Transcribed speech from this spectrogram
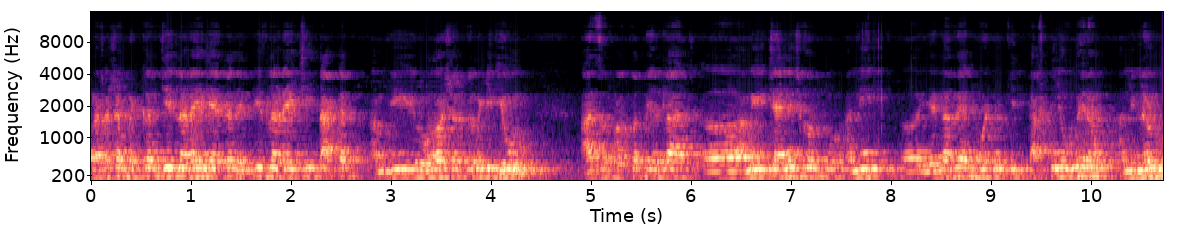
प्रकाश आंबेडकर जी लढाई देतात तीच लढाईची ताकद आमची लोणावळा शहर कमिटी घेऊन आज प्रताप याला आम्ही चॅलेंज करतो आणि येणाऱ्या निवडणुकीत ताकदीने उभे राहू आणि लढू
